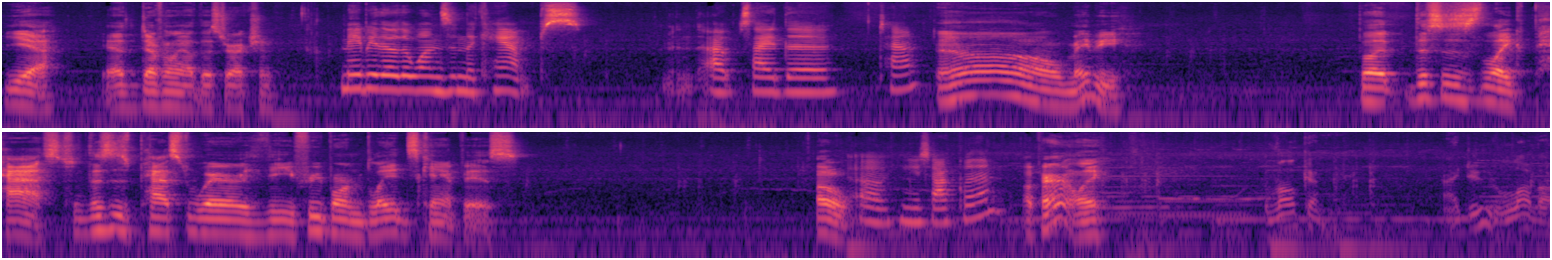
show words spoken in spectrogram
Yeah, yeah, definitely out this direction. Maybe they're the ones in the camps outside the town. Oh, maybe. But this is like past. This is past where the Freeborn Blades camp is. Oh, Oh, can you talk with them? apparently. Vulcan, I do love our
